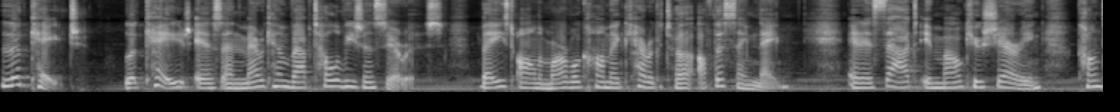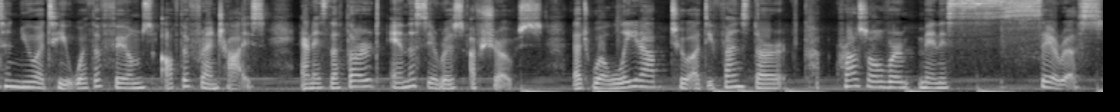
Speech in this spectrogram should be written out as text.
Luke Cage. Luke Cage is an American web television series based on the Marvel comic character of the same name. It is set in multi sharing continuity with the films of the franchise and is the third in the series of shows that will lead up to a Defenders c- crossover miniseries.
